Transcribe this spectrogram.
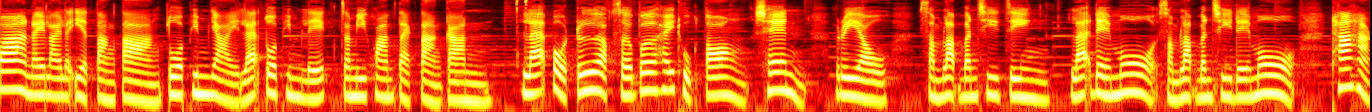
ว่าในรายละเอียดต่างๆ ตัวพิมพ์ใหญ่และตัวพิมพ์เล็กจะมีความแตกต่างกัน และโปรดเลือกเซิร์ฟเวอร์ให้ถูกต้อง เช่น Real สำหรับบัญชีจริง และ Demo สำหรับบัญชี Demo ถ้าหาก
